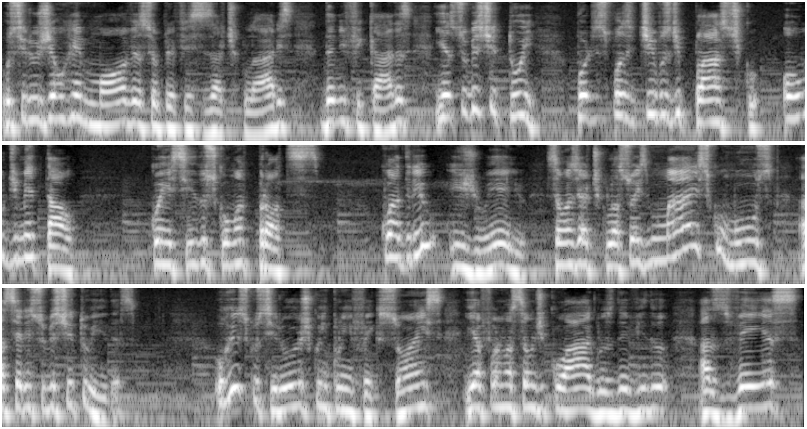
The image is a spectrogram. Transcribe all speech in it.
o cirurgião remove as superfícies articulares danificadas e as substitui por dispositivos de plástico ou de metal conhecidos como a prótese. Quadril e joelho são as articulações mais comuns a serem substituídas. O risco cirúrgico inclui infecções e a formação de coágulos devido às veias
